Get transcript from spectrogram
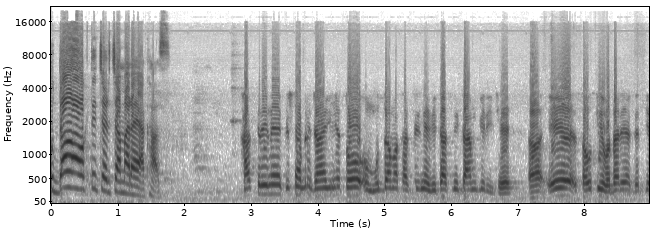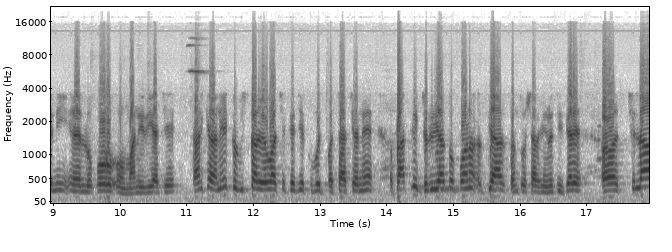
મુદ્દાઓ આ વખતે ચર્ચામાં રહ્યા ખાસ? ખાસ કરીને કૃષ્ણ આપણે જણાવીએ તો મુદ્દામાં ખાસ કરીને વિકાસની કામગીરી છે. એ સૌથી વધારે અગત્યની લોકો માની રહ્યા છે. કારણ કે અનેક વિસ્તારો એવા છે કે જે ખૂબ જ પછાત છે અને પ્રાથમિક જરૂરિયાતો પણ ત્યાં સંતોષાતી નથી. ત્યારે છેલ્લા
